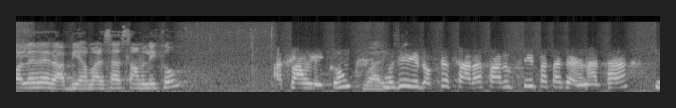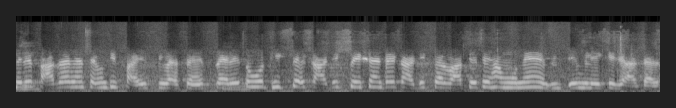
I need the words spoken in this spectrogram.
कॉलर है राबिया हमारे साथ। अस्सलाम वालेकुम। अस्सलाम वालेकुम। मुझे ये डॉक्टर सारा फारूक से पता करना था। मेरे फादर हैं सेवेंटी फाइव प्लस हैं। पहले तो वो ठीक से कार्डिक पेशेंट है कार्डिक करवाते थे हम उन्हें जिम लेके जाकर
